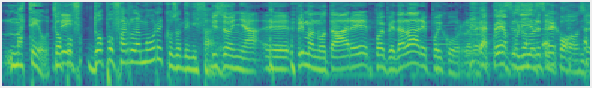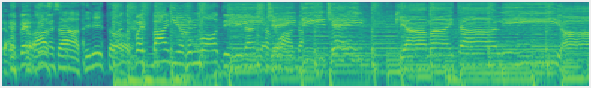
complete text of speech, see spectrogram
Matteo, dopo, Sì. dopo far l'amore cosa devi fare? Bisogna eh, prima nuotare, poi pedalare e poi correre. Beh, poi Queste sono pulirsi le tre cose. diciamo. Basta, sì. Finito. Poi tu fai il bagno che nuoti, li lancia quadra. DJ, chiama Italia.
